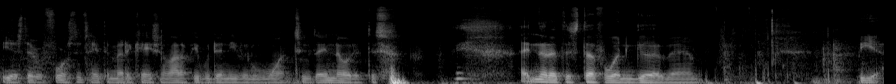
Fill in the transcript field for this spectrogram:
Yes, they were forced to take the medication. A lot of people didn't even want to. They know that this, they know that this stuff wasn't good, man. But yeah.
